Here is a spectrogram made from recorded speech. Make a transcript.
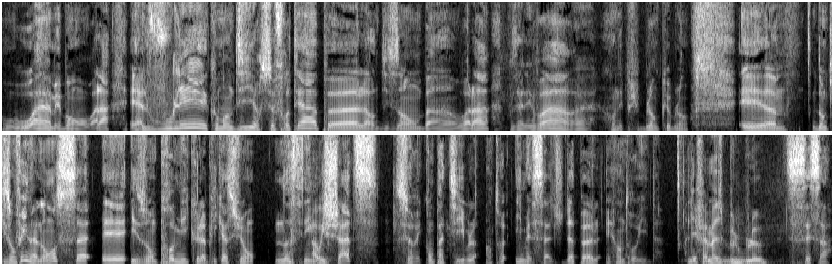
Ouais, mais bon, voilà. Et elle voulait, comment dire, se frotter à Apple en disant, ben voilà, vous allez voir, euh, on est plus blanc que blanc. Et euh, donc ils ont fait une annonce et ils ont promis que l'application Nothing Ah oui. Chats serait compatible entre e-message d'Apple et Android. Les fameuses bulles bleues. C'est ça.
